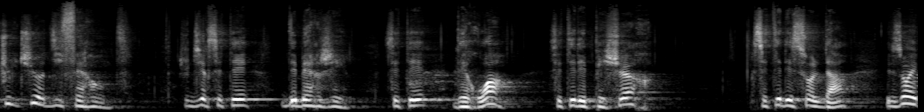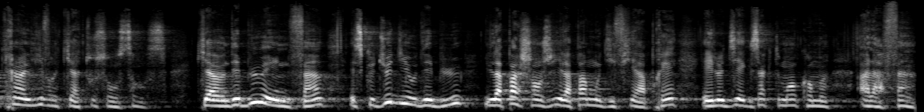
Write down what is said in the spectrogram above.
cultures différentes, je veux dire, c'était des bergers, c'était des rois, c'était des pêcheurs, c'était des soldats. Ils ont écrit un livre qui a tout son sens qui a un début et une fin. Et ce que Dieu dit au début, il ne l'a pas changé, il ne l'a pas modifié après, et il le dit exactement comme à la fin.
